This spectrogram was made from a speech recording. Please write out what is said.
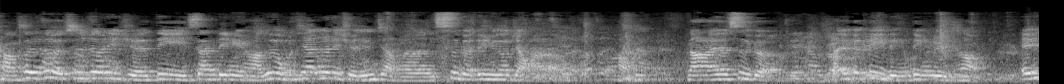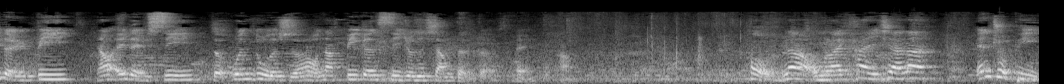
好，所以这个是热力学第三定律哈，所以我们现在热力学已经讲了四个定律都讲完了，好。哪来的四个？还有一个第零定律哈，A 等于 B，然后 A 等于 C 的温度的时候，那 B 跟 C 就是相等的。哎，好。好，那我们来看一下，那 entropy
